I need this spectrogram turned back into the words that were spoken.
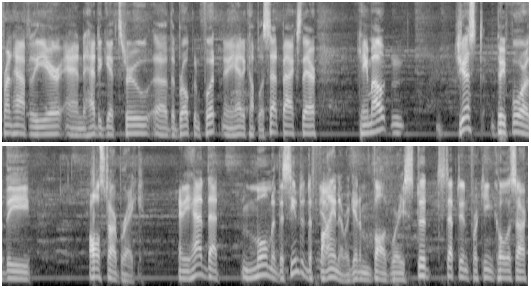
front half of the year and had to get through uh, the broken foot, and he had a couple of setbacks there. Came out and just before the All Star break, and he had that moment that seemed to define him or get him involved, where he stood, stepped in for King Kolesar,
